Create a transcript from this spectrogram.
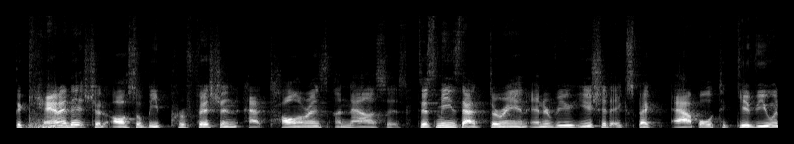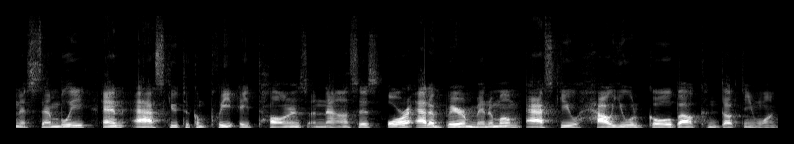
The candidate should also be proficient at tolerance analysis. This means that during an interview, you should expect Apple to give you an assembly and ask you to complete a tolerance analysis, or at a bare minimum, ask you how you would go about conducting one.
